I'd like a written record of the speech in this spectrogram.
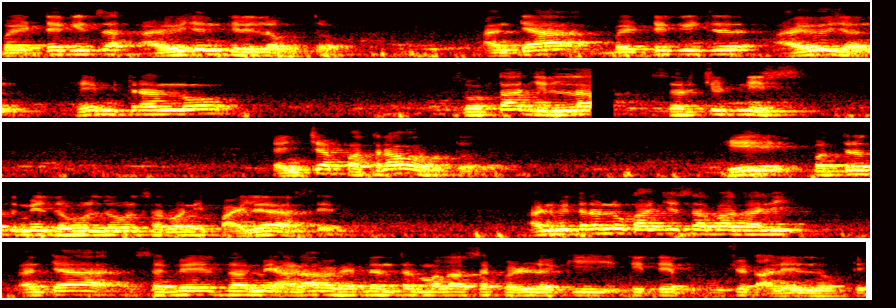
बैठकीचं आयोजन केलेलं होतं. आणि त्या बैठकीचं आयोजन हे मित्रांनो स्वतः जिल्हा सरचिटणीस यांच्या पत्रावर होतं. हे पत्र तुम्ही जवळजवळ सर्वांनी पाहिलेलं असेल. आणि मित्रांनो कालची सभा झाली. आणि त्या सभेचा मी आढावा घेतल्यानंतर मला असं कळलं की तिथे भूषण आलेले नव्हते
